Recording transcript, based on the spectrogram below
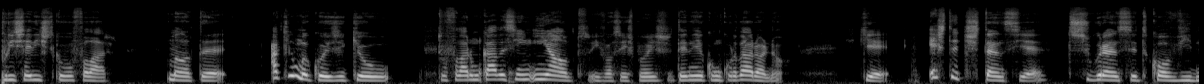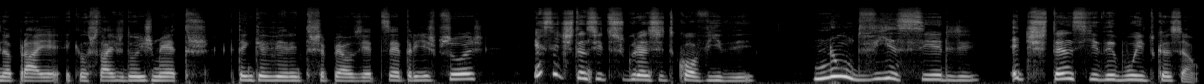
Por isso é disto que eu vou falar. Malta, há aqui uma coisa que eu estou a falar um bocado assim em alto e vocês depois tendem a concordar ou não. Que é esta distância de segurança de Covid na praia, aqueles tais dois metros que tem que haver entre chapéus e etc. e as pessoas, essa distância de segurança de Covid não devia ser a distância da boa educação.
